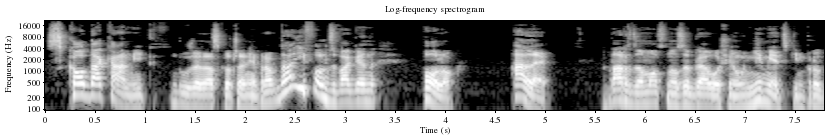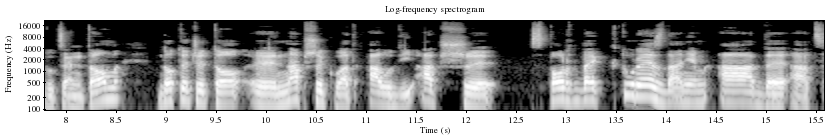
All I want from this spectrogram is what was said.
Skoda Kamik, duże zaskoczenie, prawda? I Volkswagen Polo. Ale bardzo mocno zebrało się niemieckim producentom. Dotyczy to y, na przykład Audi A3 Sportback, które zdaniem ADAC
